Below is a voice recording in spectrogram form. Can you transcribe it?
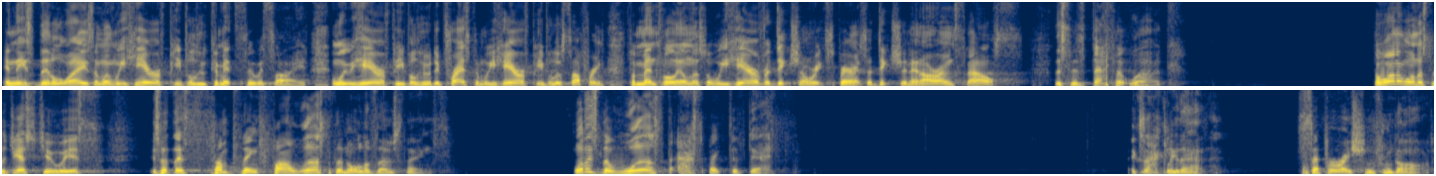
in these little ways. And when we hear of people who commit suicide, and we hear of people who are depressed, and we hear of people who are suffering from mental illness, or we hear of addiction or experience addiction in our own selves, this is death at work. But what I want to suggest to you is, is that there's something far worse than all of those things. What is the worst aspect of death? Exactly that separation from God.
